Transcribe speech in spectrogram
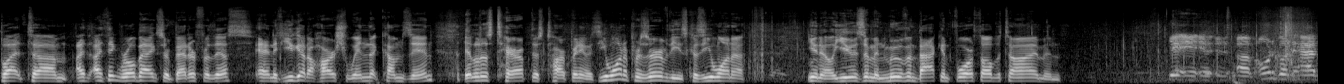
but um, I, I, think row bags are better for this. And if you get a harsh wind that comes in, it'll just tear up this tarp anyways. You want to preserve these because you want to, you know, use them and move them back and forth all the time. and. Yeah, and, and, um, I want to go and add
